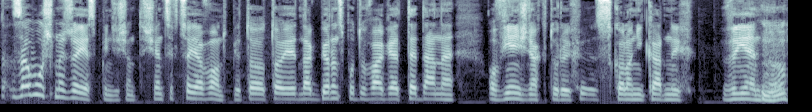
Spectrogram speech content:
no, załóżmy, że jest 50 tysięcy, w co ja wątpię, to, to jednak biorąc pod uwagę te dane o więźniach, których z kolonii karnych wyjęto, mm.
